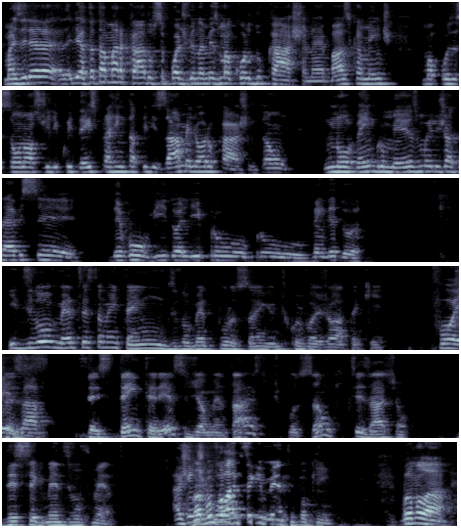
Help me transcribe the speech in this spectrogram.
mas ele, é, ele até está marcado, você pode ver na mesma cor do caixa, né? Basicamente, uma posição nossa de liquidez para rentabilizar melhor o caixa. Então, em novembro mesmo, ele já deve ser devolvido ali para o vendedor. E desenvolvimento, vocês também têm um desenvolvimento puro sangue de curva J aqui. Foi, vocês, exato. Vocês têm interesse de aumentar essa tipo de posição? O que vocês acham desse segmento de desenvolvimento? A gente vamos gosta... falar de segmento um pouquinho. Vamos lá.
